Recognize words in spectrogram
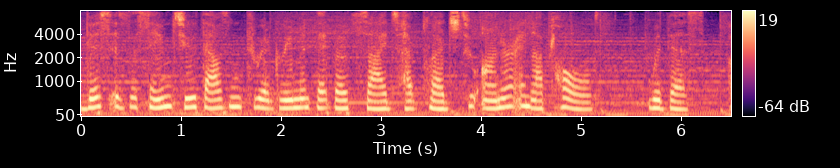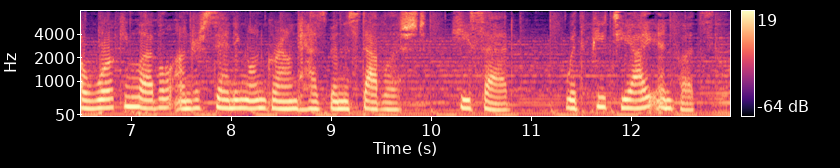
This is the same 2003 agreement that both sides have pledged to honor and uphold. With this, a working level understanding on ground has been established, he said. With PTI inputs,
